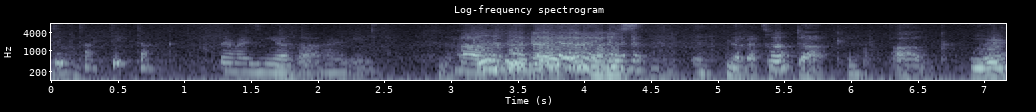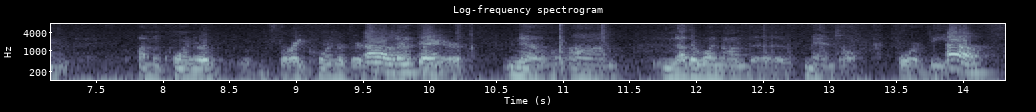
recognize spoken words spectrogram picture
Tick tock, tick tock. That reminds me of uh, Hurricane. Um, It is, no, that's Huh? a duck. Um, we were on the corner, right corner, there's a Oh, right duck there? under. No, um, another one on the mantle for V. Oh.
